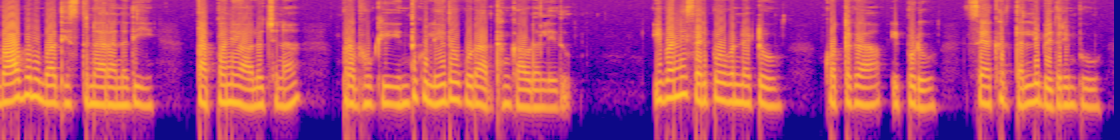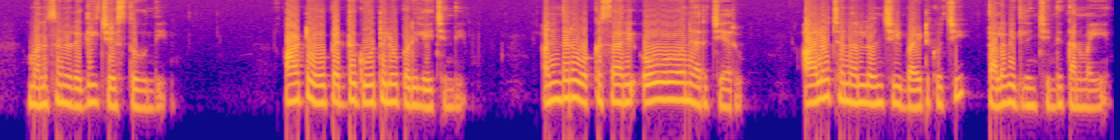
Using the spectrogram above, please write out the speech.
బాబుని బాధిస్తున్నారన్నది తప్పనే ఆలోచన ప్రభుకి ఎందుకు లేదో కూడా అర్థం కావడం లేదు. ఇవన్నీ సరిపోవన్నట్టు కొత్తగా ఇప్పుడు శేఖర్ తల్లి బెదిరింపు మనసును రగిల్చేస్తూ ఉంది. ఆటో పెద్ద గోతులో పడి లేచింది. అందరూ ఒక్కసారి ఓ అని అరిచారు. ఆలోచనల్లోంచి బయటకొచ్చి తల విదిలించింది తన్మయ్యి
